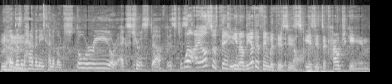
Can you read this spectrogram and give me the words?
That mm-hmm. doesn't have any kind of like story or extra stuff. It's just Well, I also think you know it. the other thing with this is is it's a couch game.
